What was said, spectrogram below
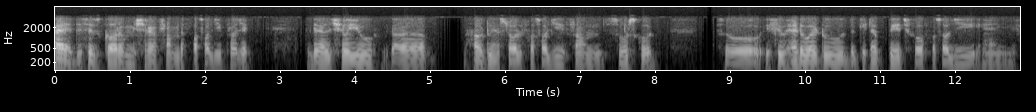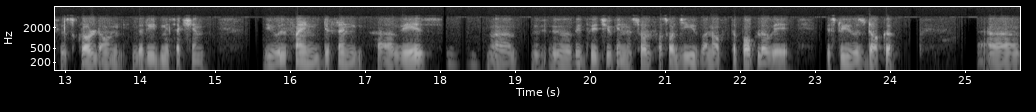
Hi, this is Gaurav Mishra from the Fossology project. Today I'll show you uh, how to install Fossology from source code. So if you head over to the GitHub page for Fossology and if you scroll down in the README section, you will find different uh, ways uh, with which you can install Fossology. One of the popular way is to use Docker. Uh,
